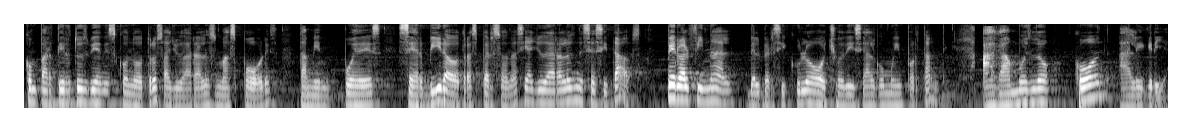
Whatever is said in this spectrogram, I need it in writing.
compartir tus bienes con otros, ayudar a los más pobres, también puedes servir a otras personas y ayudar a los necesitados. Pero al final del versículo 8 dice algo muy importante, hagámoslo con alegría.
